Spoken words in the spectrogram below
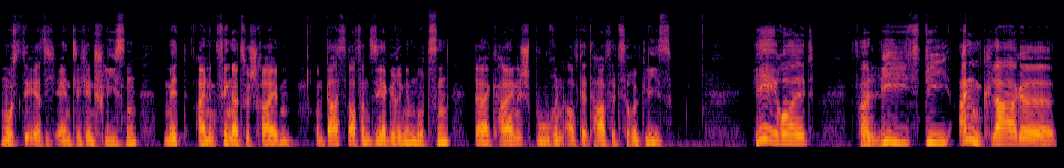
musste er sich endlich entschließen, mit einem Finger zu schreiben. Und das war von sehr geringem Nutzen, da er keine Spuren auf der Tafel zurückließ. Herold, verließ die Anklage,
